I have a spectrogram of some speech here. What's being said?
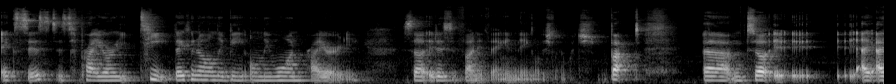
exists is priority. They can only be only one priority. So it is a funny thing in the English language. But um, so it, it, I, I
